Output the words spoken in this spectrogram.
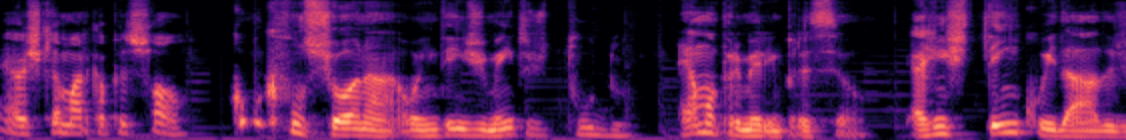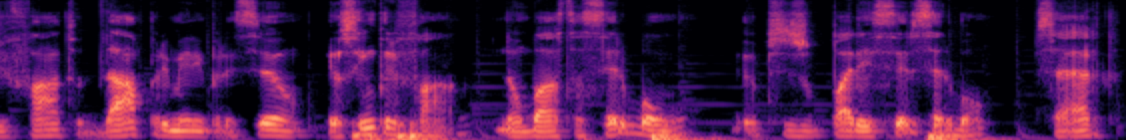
Eu acho que é marca pessoal. Como que funciona o entendimento de tudo? É uma primeira impressão. A gente tem cuidado, de fato, da primeira impressão. Eu sempre falo, não basta ser bom, eu preciso parecer ser bom, certo?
